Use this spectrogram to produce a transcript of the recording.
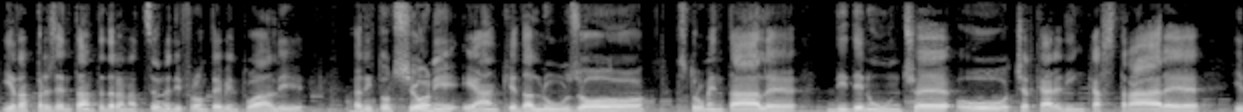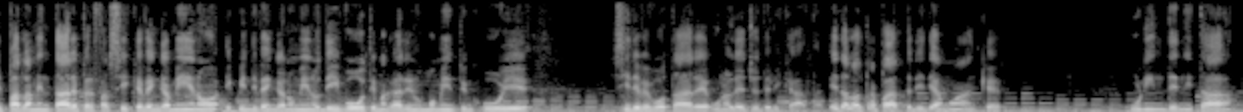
il rappresentante della nazione di fronte a eventuali ritorsioni e anche dall'uso strumentale di denunce o cercare di incastrare il parlamentare per far sì che venga meno e quindi vengano meno dei voti magari in un momento in cui si deve votare una legge delicata. E dall'altra parte gli diamo anche un'indennità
